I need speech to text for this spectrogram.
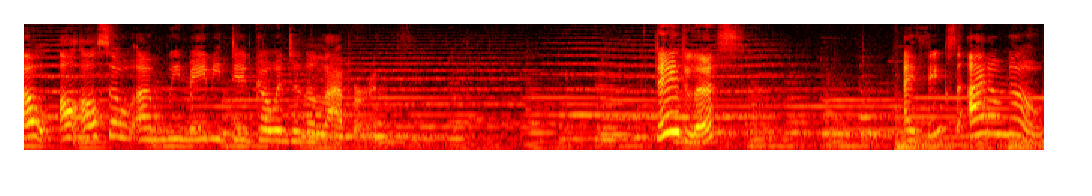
Oh, al- also, um, we maybe did go into the labyrinth. Daedalus? I think so. I don't know.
